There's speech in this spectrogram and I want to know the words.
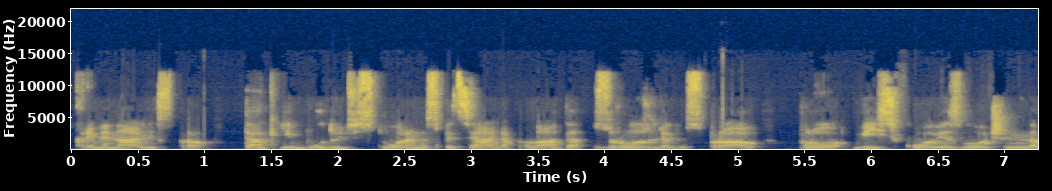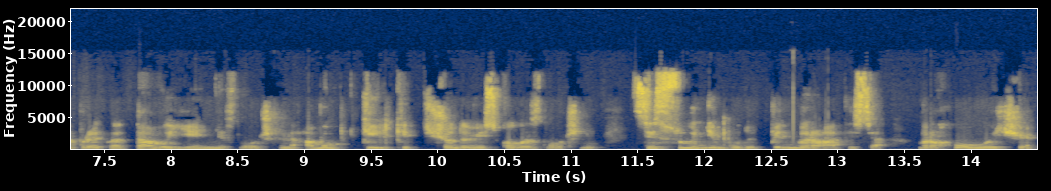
кримінальних справ, так і будуть створена спеціальна палата з розгляду справ про військові злочини, наприклад, та воєнні злочини, або тільки щодо військових злочинів. Ці судді будуть підбиратися, враховуючи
